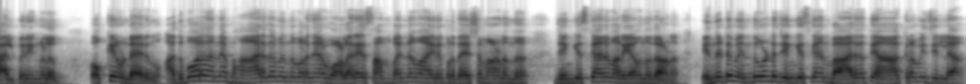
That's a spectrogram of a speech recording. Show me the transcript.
താല്പര്യങ്ങളും ഒക്കെ ഉണ്ടായിരുന്നു. അതുപോലെ തന്നെ ഭാരതം എന്ന് പറഞ്ഞാൽ വളരെ സമ്പന്നമായൊരു പ്രദേശമാണെന്ന് ജംഗിസ് ഖാനും അറിയാവുന്നതാണ്. എന്നിട്ടും എന്തുകൊണ്ട് ജംഗിസ് ഖാൻ ഭാരതത്തെ ആക്രമിച്ചില്ല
